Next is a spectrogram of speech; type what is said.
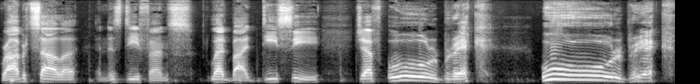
Robert Saleh and this defense, led by DC Jeff Ulbrich, Ulbrich,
